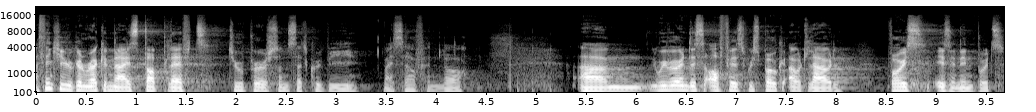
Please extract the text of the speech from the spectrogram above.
I think you can recognize top left two persons that could be myself and Laure. Um, we were in this office, we spoke out loud. Voice is an input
